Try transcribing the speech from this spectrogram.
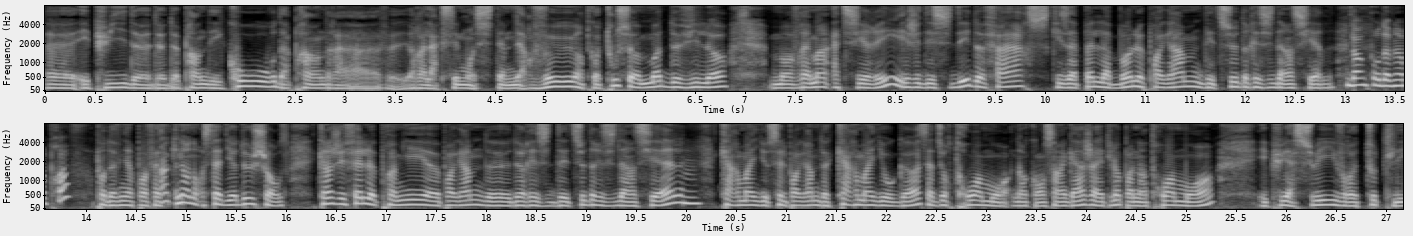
euh, et puis de, de, de prendre des cours, d'apprendre à relaxer mon système nerveux. En tout cas, tout ce mode de vie-là m'a vraiment attiré et j'ai décidé de faire ce qu'ils appellent là-bas le programme d'études résidentielles Donc, pour devenir prof? pour devenir professeur. Ok. Non, non, c'est-à-dire il y a deux choses. Quand j'ai fait le premier euh, programme de, de d'études résidentielles, Mm. Karma, c'est le programme de Karma Yoga, ça dure trois mois. Donc on s'engage à être là pendant trois mois et puis à suivre toutes les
